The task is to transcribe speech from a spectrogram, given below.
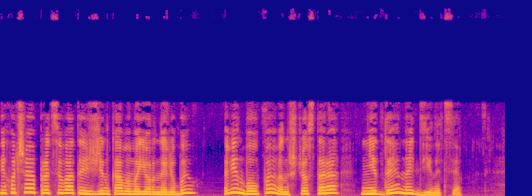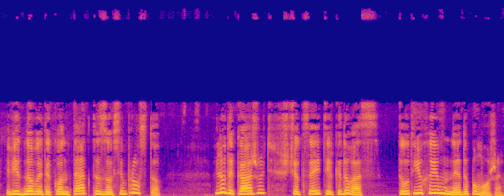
І, хоча працювати з жінками майор не любив, він був певен, що стара ніде не дінеться. Відновити контакт зовсім просто. Люди кажуть, що це тільки до вас, тут Юхим не допоможе.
